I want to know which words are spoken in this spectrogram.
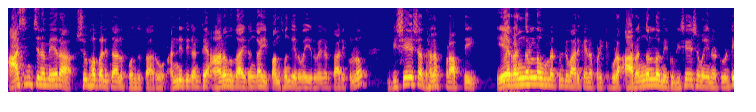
ఆశించిన మేర శుభ ఫలితాలు పొందుతారు. అన్నిటికంటే ఆనందదాయకంగా ఈ పంతొమ్మిది ఇరవై ఇరవై ఒకటి తారీఖుల్లో విశేష ధన ప్రాప్తి ఏ రంగంలో ఉన్నటువంటి వారికైనప్పటికీ కూడా ఆ రంగంలో మీకు విశేషమైనటువంటి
